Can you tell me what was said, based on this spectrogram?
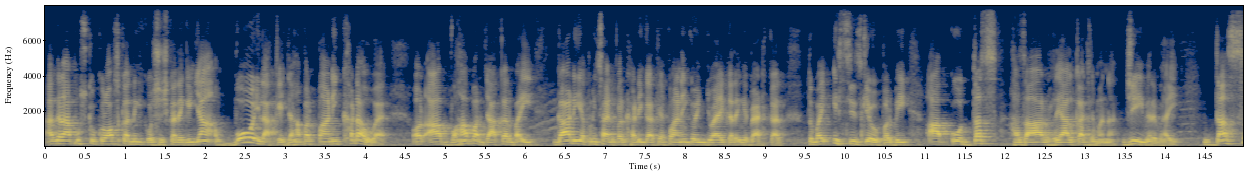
اگر آپ اس کو کراس کرنے کی کوشش کریں گے، یا وہ علاقے جہاں پر پانی کھڑا ہوا ہے، اور آپ وہاں پر جا کر بھائی گاڑی اپنی سائڈ پر کھڑی کر کے پانی کو انجوائے کریں گے بیٹھ کر، تو بھائی اس چیز کے اوپر بھی آپ کو دس ہزار ریال کا جرمانہ۔ جی میرے بھائی دس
